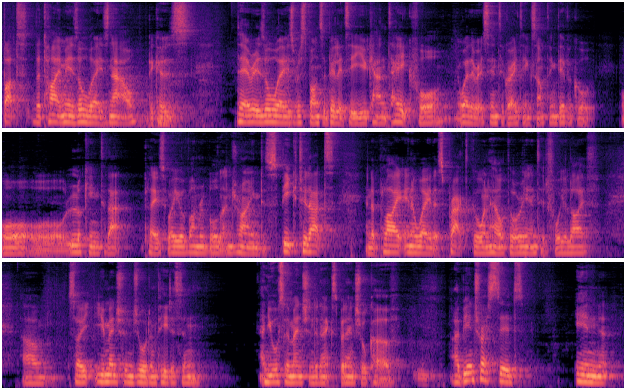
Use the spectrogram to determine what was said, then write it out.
But the time is always now because there is always responsibility you can take for whether it's integrating something difficult or, or looking to that place where you're vulnerable and trying to speak to that and apply it in a way that's practical and health oriented for your life. Um, so you mentioned Jordan Peterson, and you also mentioned an exponential curve. I'd be interested in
